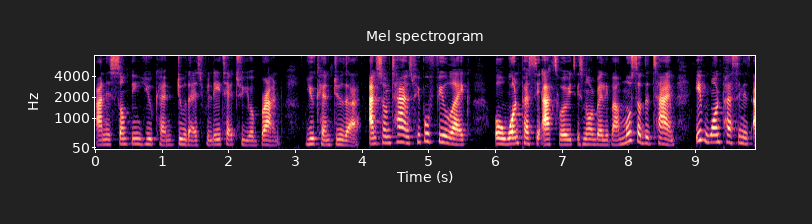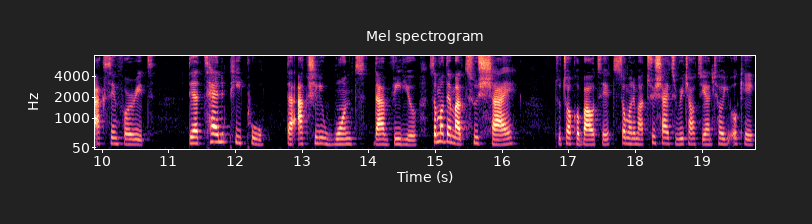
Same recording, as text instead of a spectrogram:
and it's something you can do that is related to your brand. You can do that. And sometimes people feel like oh one person asked for it is not relevant. Most of the time if one person is asking for it there are 10 people that actually want that video. Some of them are too shy to talk about it. Some of them are too shy to reach out to you and tell you, okay,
